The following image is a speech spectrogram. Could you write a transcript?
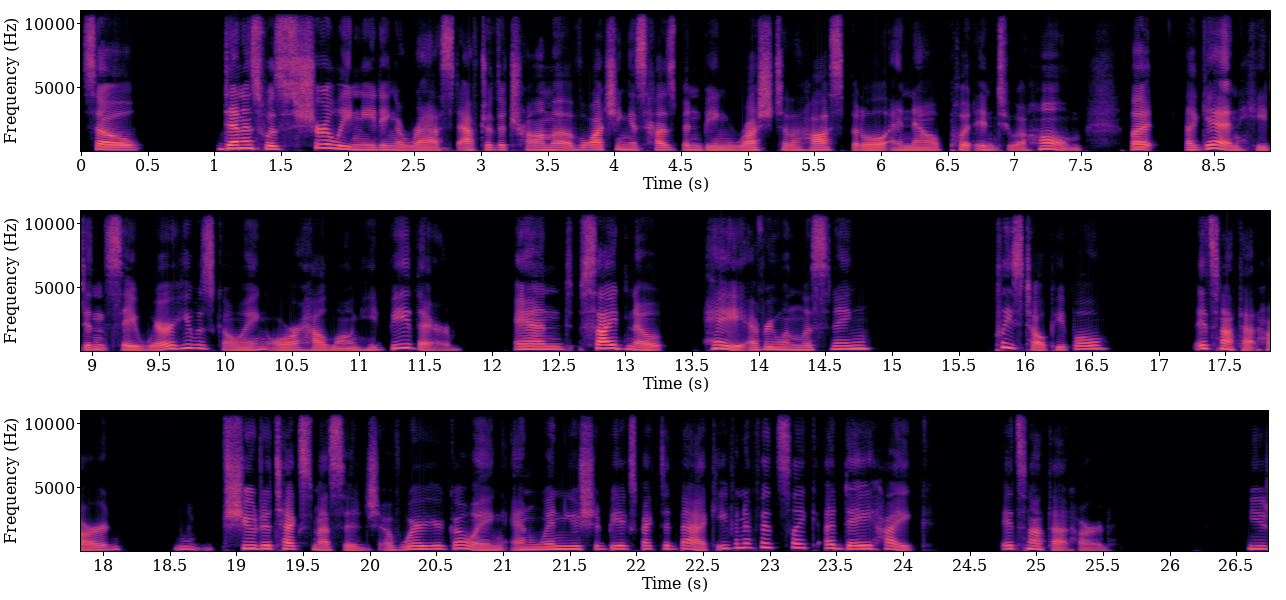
So, Dennis was surely needing a rest after the trauma of watching his husband being rushed to the hospital and now put into a home. But again, he didn't say where he was going or how long he'd be there. And side note hey, everyone listening, please tell people. It's not that hard shoot a text message of where you're going and when you should be expected back, even if it's like a day hike. It's not that hard. You,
